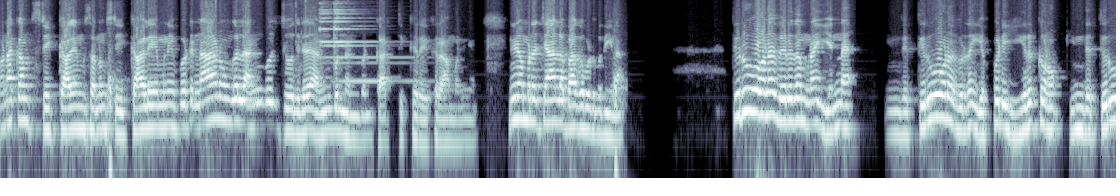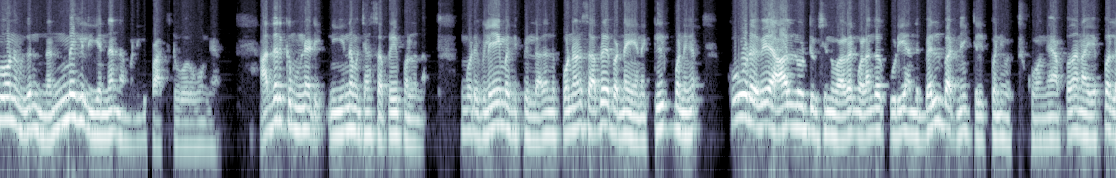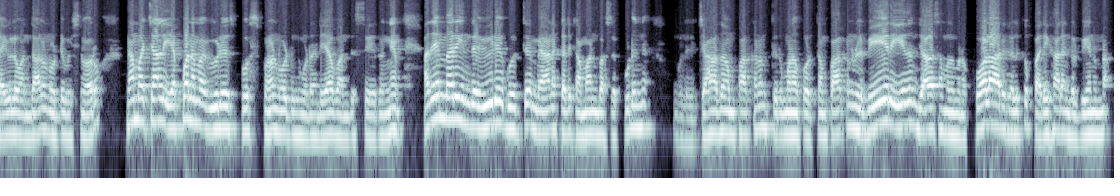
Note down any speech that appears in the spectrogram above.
வணக்கம். ஸ்ரீ காளியம் சரணம். ஸ்ரீ காளியம்மனை போட்டு நான் உங்கள் அன்பு ஜோதிட அன்பு நண்பன் கார்த்திக் ராமன்யம் நீ நம்ம சேனல்ல பார்க்கப்பட்டு பாத்தீங்கன்னா திருவோண விரதம்னா என்ன? இந்த திருவோண விரதம் எப்படி இருக்கணும்? இந்த திருவோண விரதம் நன்மைகள் என்ன? நம்ம இன்னைக்கு பார்த்துட்டு வருவோங்க. அதற்கு முன்னாடி நீங்க என்ன சேனல் சப்ஸ்கிரைப் பண்ணலாம் உங்களுடைய விலை மதிப்பு இல்லாத அந்த பொண்ணாலும் சப்ஸ்கிரைப் பண்ண எனக்கு கிளிக் பண்ணுங்க. கூடவே ஆல் நோட்டிபிகேஷன் வழங்க வழங்கக்கூடிய அந்த பெல் பட்டனை கிளிக் பண்ணி வச்சுக்கோங்க. அப்போதான் நான் எப்போ லைவ்ல வந்தாலும் நோட்டிபிகேஷன் வரும். நம்ம சேனல் எப்போ நம்ம வீடியோஸ் போஸ்ட் பண்ணாலும் நோட்டிஃபிகேஷன் உடனடியாக வந்து சேருங்க. அதே மாதிரி இந்த வீடியோ கொடுத்து மேல கரு கமெண்ட் பாக்ஸில் கொடுங்க. உங்களுக்கு ஜாதகம் பார்க்கணும் திருமண பொருத்தம் பார்க்கணும் இல்லை வேறு ஏதும் ஜாத சம்பந்தமான கோளாறுகளுக்கு பரிகாரங்கள் வேணும்னா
